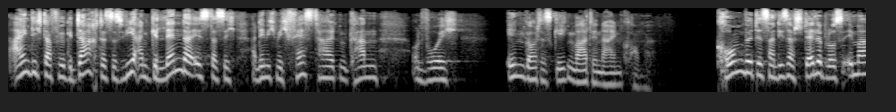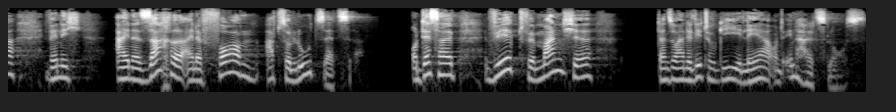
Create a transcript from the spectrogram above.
eigentlich dafür gedacht, dass es wie ein Geländer ist, dass ich, an dem ich mich festhalten kann und wo ich in Gottes Gegenwart hineinkomme. Krumm wird es an dieser Stelle bloß immer, wenn ich eine Sache, eine Form absolut setze. Und deshalb wirkt für manche dann so eine Liturgie leer und inhaltslos.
